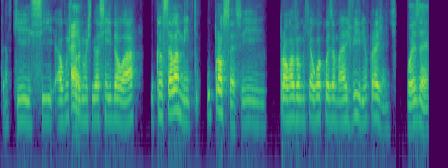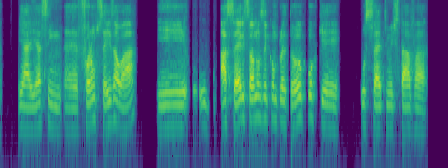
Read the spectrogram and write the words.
Tanto que se alguns é. programas tivessem ido ao ar, o cancelamento, o processo e provavelmente alguma coisa mais viriam pra gente. Pois é. E aí, assim, é, foram seis ao ar e a série só não se completou porque o sétimo estava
